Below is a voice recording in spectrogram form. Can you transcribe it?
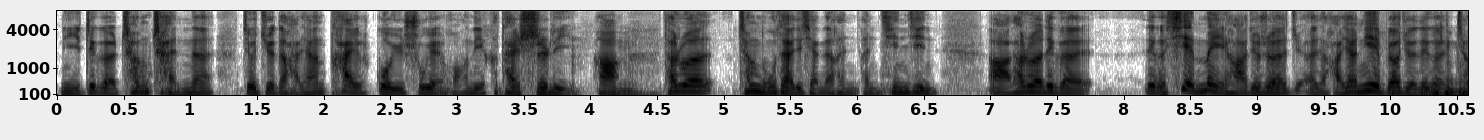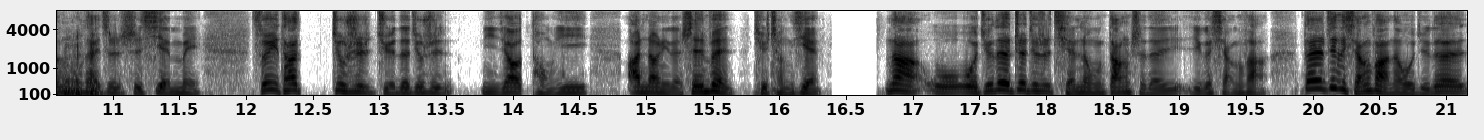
你这个称臣呢，就觉得好像太过于疏远皇帝和太失礼啊。他说称奴才就显得很很亲近啊。他说这个这个献媚哈，就是呃好像你也不要觉得这个 称奴才是是献媚，所以他就是觉得就是。你要统一按照你的身份去呈现，那我我觉得这就是乾隆当时的一个想法。但是这个想法呢，我觉得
